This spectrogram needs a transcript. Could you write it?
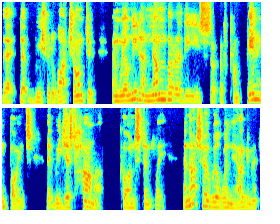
that, that we should latch onto. And we'll need a number of these sort of campaigning points that we just hammer constantly. And that's how we'll win the argument.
